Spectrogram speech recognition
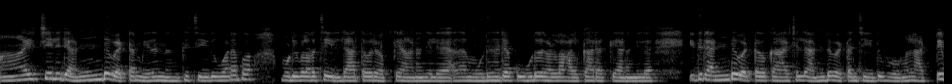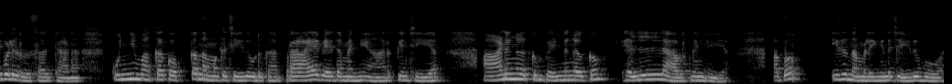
ആഴ്ചയിൽ രണ്ട് വട്ടം വീതം നിങ്ങൾക്ക് ചെയ്തു പോകണം. അപ്പോൾ മുടി വളർച്ച ഇല്ലാത്തവരൊക്കെ ആണെങ്കിൽ അതായത് മുടി നിര കൂടുതലുള്ള ആൾക്കാരൊക്കെ ആണെങ്കിൽ ഇത് രണ്ട് വട്ടമൊക്കെ ആഴ്ചയിൽ രണ്ട് വട്ടം ചെയ്തു പോകുമ്പോൾ അടിപൊളി റിസൾട്ടാണ് കുഞ്ഞു മക്കൾക്കൊക്കെ നമുക്ക് ചെയ്തു കൊടുക്കാം. പ്രായഭേദമന്യേ ആർക്കും ചെയ്യാം. ആണുങ്ങൾക്കും പെണ്ണുങ്ങൾക്കും എല്ലാവർക്കും ചെയ്യാം. അപ്പം ഇത് നമ്മളിങ്ങനെ ചെയ്തു പോവുക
